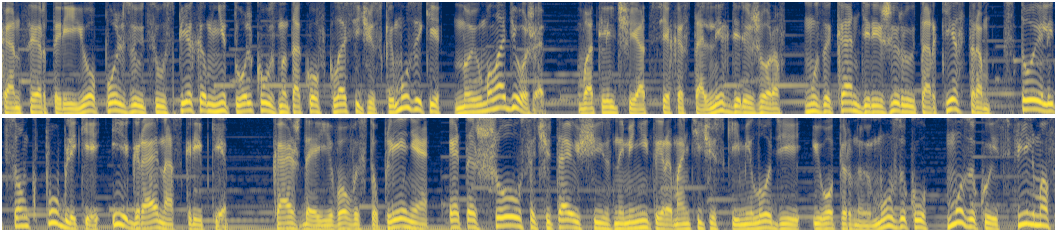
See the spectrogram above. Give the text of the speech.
Концерты Рио пользуются успехом не только у знатоков классической музыки, но и у молодежи. В отличие от всех остальных дирижеров, музыкант дирижирует оркестром, стоя лицом к публике и играя на скрипке. Каждое его выступление – это шоу, сочетающее знаменитые романтические мелодии и оперную музыку, музыку из фильмов,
